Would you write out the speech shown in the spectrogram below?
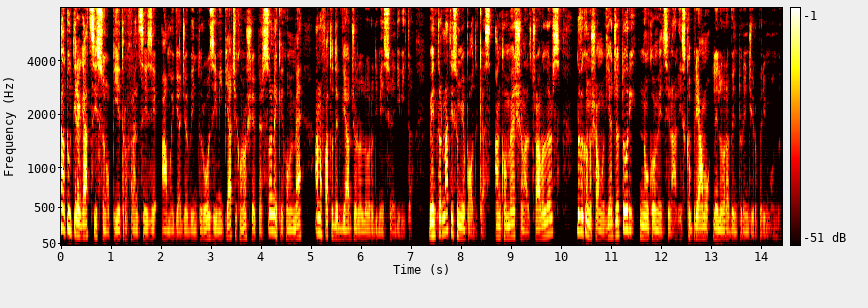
Ciao a tutti ragazzi, sono Pietro Francese, amo i viaggi avventurosi e mi piace conoscere persone che come me hanno fatto del viaggio la loro dimensione di vita. Bentornati sul mio podcast Unconventional Travelers, dove conosciamo viaggiatori non convenzionali e scopriamo le loro avventure in giro per il mondo.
